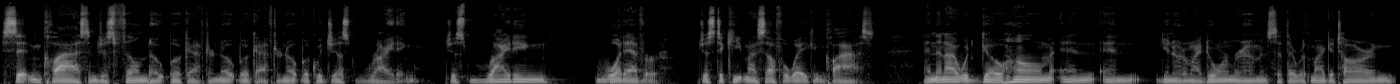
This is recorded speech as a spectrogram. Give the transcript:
sit in class and just fill notebook after notebook after notebook with just writing, just writing whatever, just to keep myself awake in class. And then I would go home and and you know to my dorm room and sit there with my guitar and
